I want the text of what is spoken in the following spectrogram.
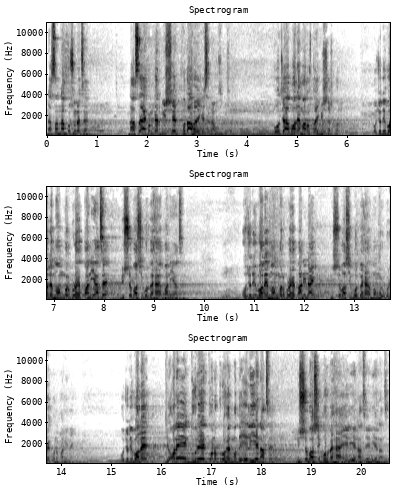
নাসার নাম তো শুনেছেন? নাসা এখনকার বিশ্বের খোদা হয়ে গেছে, নাউজুবিল্লাহ। ও যা বলে, মানুষ তাই বিশ্বাস করে। ও যদি বলে মঙ্গল গ্রহে পানি আছে, বিশ্ববাসী বলবে হ্যাঁ পানি আছে। ও যদি বলে মঙ্গল গ্রহে পানি নাই, বিশ্ববাসী বলবে হ্যাঁ মঙ্গল গ্রহে কোনো পানি নাই। ও যদি বলে যে অনেক দূরের কোনো গ্রহের মধ্যে এলিয়েন আছে, বিশ্ববাসী বলবে হ্যাঁ এলিয়েন আছে এলিয়েন আছে।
